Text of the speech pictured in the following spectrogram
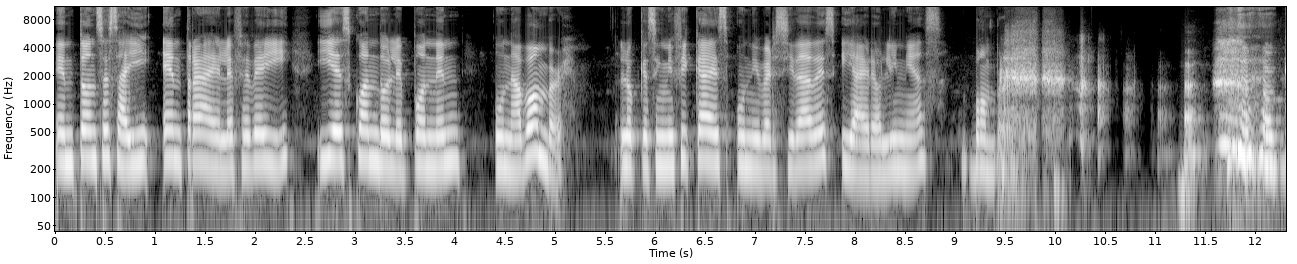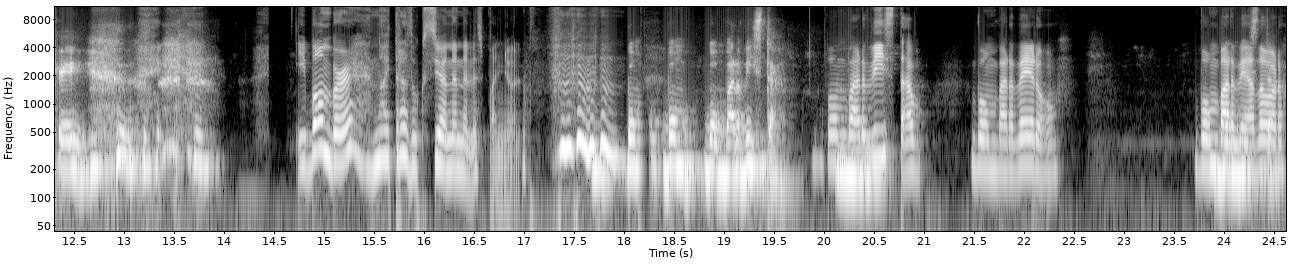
Entonces ahí entra el FBI y es cuando le ponen una bomber, lo que significa es universidades y aerolíneas bomber. ok. y bomber, no hay traducción en el español. bombardista. Bombardista, bombardero, bombardeador.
